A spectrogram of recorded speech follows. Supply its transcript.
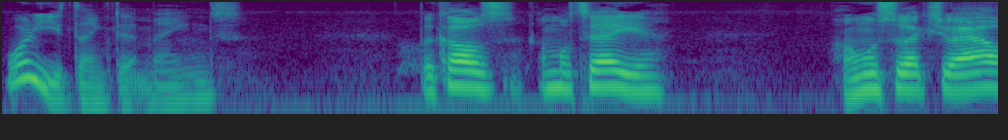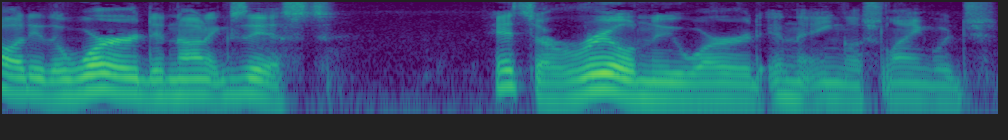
what do you think that means? Because I'm going to tell you, homosexuality, the word did not exist. It's a real new word in the English language.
